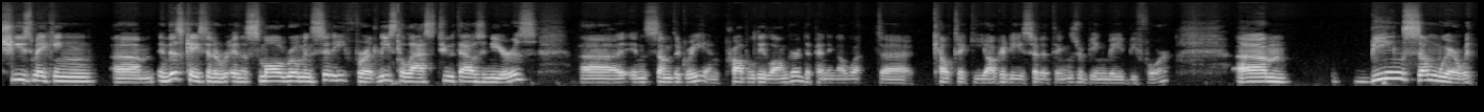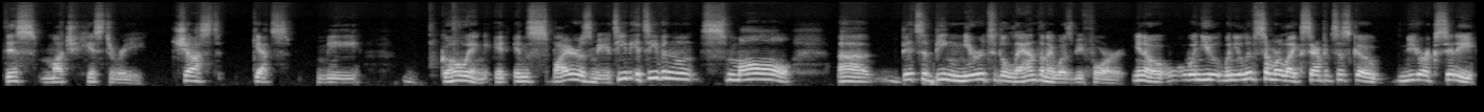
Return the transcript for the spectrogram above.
cheese making. Um, in this case, in a, in a small Roman city for at least the last two thousand years, uh, in some degree, and probably longer, depending on what uh, Celtic yogurty sort of things are being made before. Um, being somewhere with this much history just gets me going. It inspires me. It's even it's even small uh, bits of being nearer to the land than I was before. You know, when you when you live somewhere like San Francisco, New York City,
